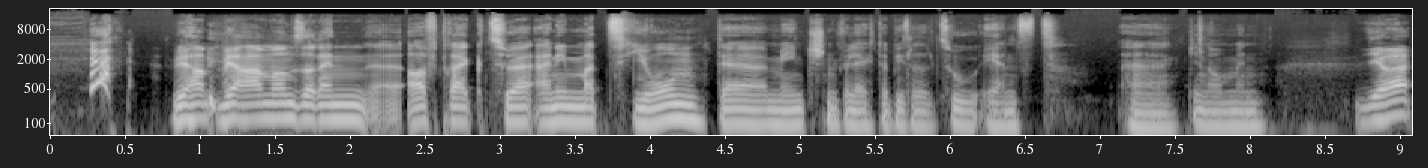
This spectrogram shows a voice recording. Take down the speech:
wir, haben, wir haben unseren äh, Auftrag zur Animation der Menschen vielleicht ein bisschen zu ernst äh, genommen. Ja,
